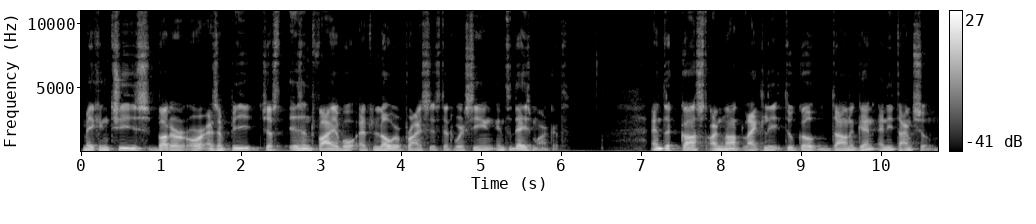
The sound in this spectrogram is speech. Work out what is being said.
Making cheese, butter, or SMP just isn't viable at lower prices that we're seeing in today's market. And the costs are not likely to go down again anytime soon.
